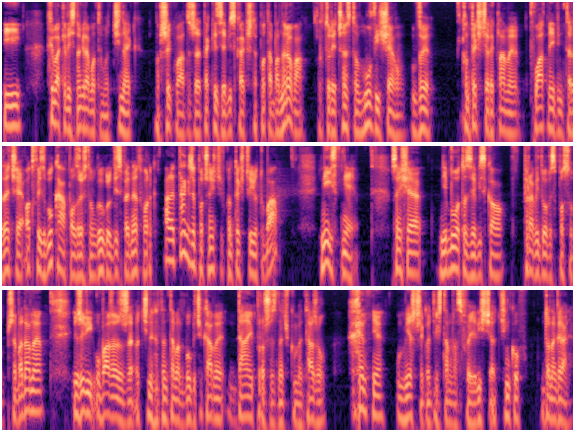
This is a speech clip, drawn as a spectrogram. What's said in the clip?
I chyba kiedyś nagram o tym odcinek, na przykład, że takie zjawisko jak ślepota banerowa, o której często mówi się w kontekście reklamy płatnej w internecie od Facebooka, po zresztą Google Display Network, ale także po części w kontekście YouTube'a, nie istnieje. W sensie nie było to zjawisko w prawidłowy sposób przebadane. Jeżeli uważasz, że odcinek na ten temat byłby ciekawy, daj proszę znać w komentarzu. Chętnie umieszczę go gdzieś tam na swojej liście odcinków do nagrania.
